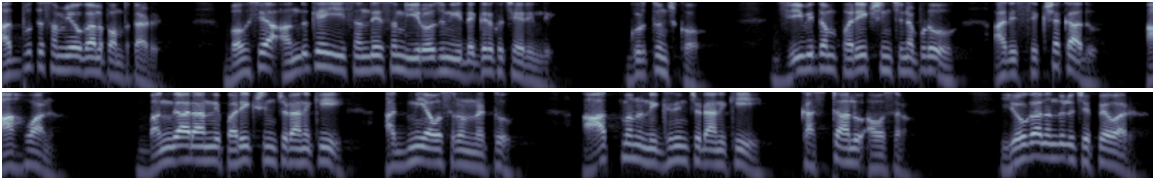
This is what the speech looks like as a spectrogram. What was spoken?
అద్భుత సంయోగాలు పంపుతాడు. బహుశా అందుకే ఈ సందేశం ఈరోజు నీ దగ్గరకు చేరింది. గుర్తుంచుకో జీవితం పరీక్షించినప్పుడు అది శిక్ష కాదు ఆహ్వానం. బంగారాన్ని పరీక్షించడానికి అగ్ని అవసరంన్నట్టు ఆత్మను నిఘ్రించడానికి కష్టాలు అవసరం. యోగానందులు చెప్పేవారు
